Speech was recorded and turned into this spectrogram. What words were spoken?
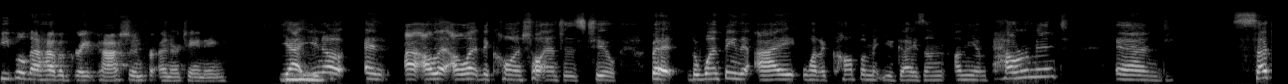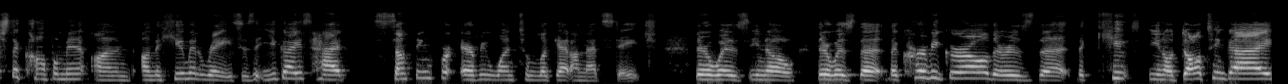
people that have a great passion for entertaining. Yeah, you mm. know, and I'll let I'll let Nicole and Shaul answer this too. But the one thing that I want to compliment you guys on on the empowerment and such the compliment on on the human race is that you guys had something for everyone to look at on that stage there was you know there was the the curvy girl there was the the cute you know dalton guy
